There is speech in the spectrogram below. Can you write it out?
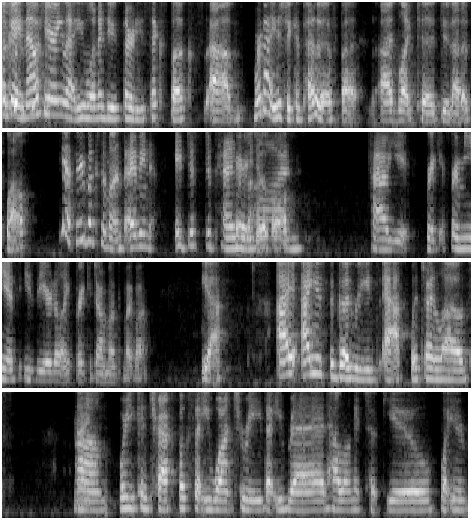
Okay, now hearing that you want to do 36 books, um, we're not usually competitive, but I'd like to do that as well. Yeah, three books a month. I mean, it just depends Very doable. on how you break it. For me, it's easier to like break it down month by month. Yeah. I I use the Goodreads app, which I love. Nice. Um, where you can track books that you want to read, that you read, how long it took you, what you're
